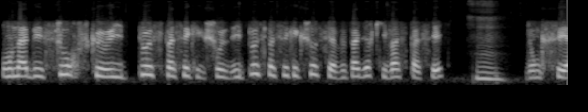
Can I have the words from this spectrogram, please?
on a des sources qu'il peut se passer quelque chose. Il peut se passer quelque chose, ça ne veut pas dire qu'il va se passer. Hmm. Donc c'est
